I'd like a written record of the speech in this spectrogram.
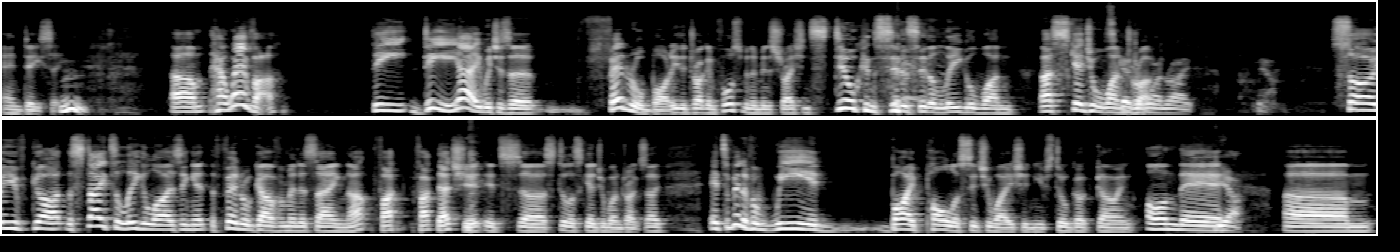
and DC. Um, however, the DEA, which is a federal body, the Drug Enforcement Administration, still considers it a legal one, a Schedule One Schedule drug. one, right. So you've got the states are legalizing it, the federal government is saying, no, fuck, fuck that shit. It's uh, still a Schedule One drug. So it's a bit of a weird bipolar situation you've still got going on there. Yeah. Um,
